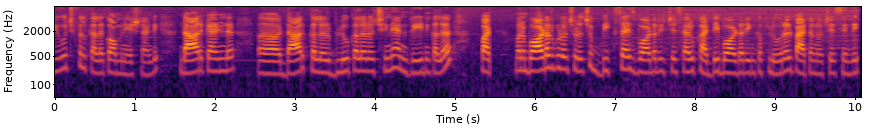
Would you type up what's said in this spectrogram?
బ్యూటిఫుల్ కలర్ కాంబినేషన్ అండి. Dark and dark colour blue colour వచ్చింది అండ్ గ్రీన్ కలర్ పట్ మన బార్డర్ కూడా చూడొచ్చు. బిగ్ సైజ్ బార్డర్ ఇచ్చేసారు. కడ్డీ బార్డర్ ఇంకా ఫ్లోరల్ ప్యాటర్న్ వచ్చేసింది.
